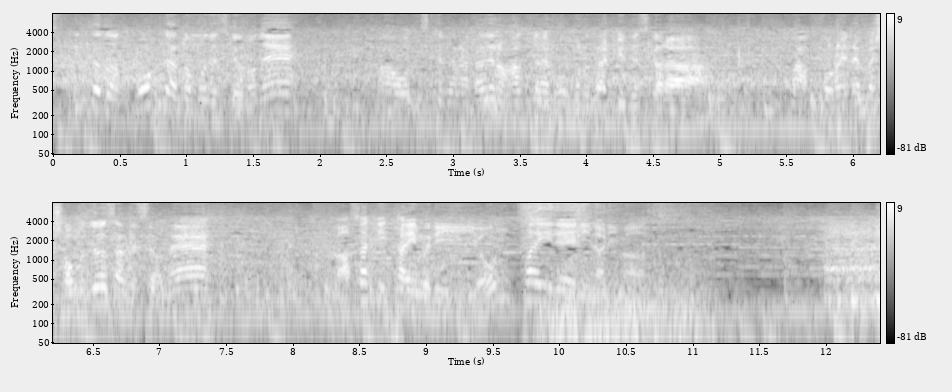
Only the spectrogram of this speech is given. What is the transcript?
スプリットだとフォークだと思うんですけどね、まあ、追いつけた中での反対方向の打球ですから、まあ、この辺やっぱり勝負強さですよね。正木タイムリー4対0になります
